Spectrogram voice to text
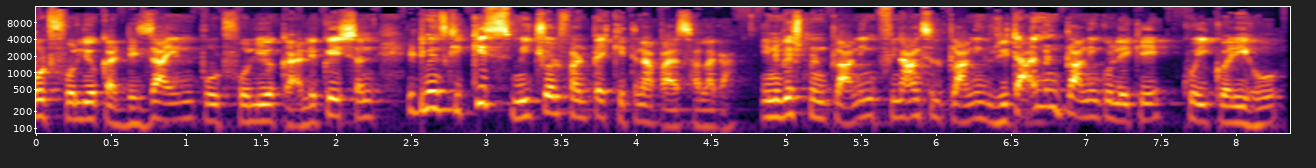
पोर्टफोलियो का डिज़ाइन पोर्टफोलियो का एलोकेशन इट मीन्स कि किस म्यूचुअल फंड पे कितना पैसा लगा। Investment planning financial planning retirement planning को लेके कोई क्वेरी हो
